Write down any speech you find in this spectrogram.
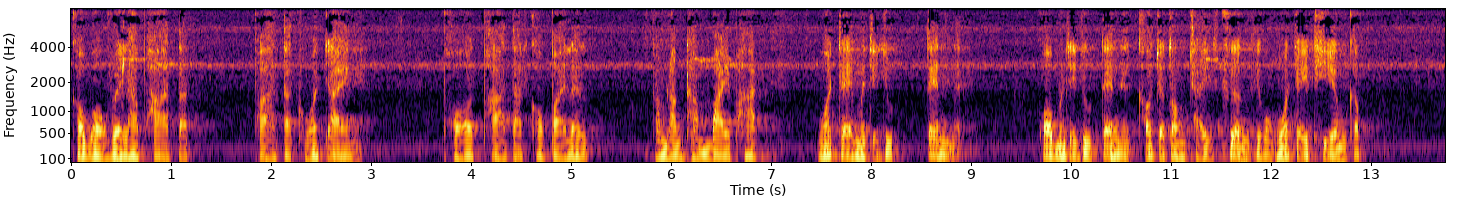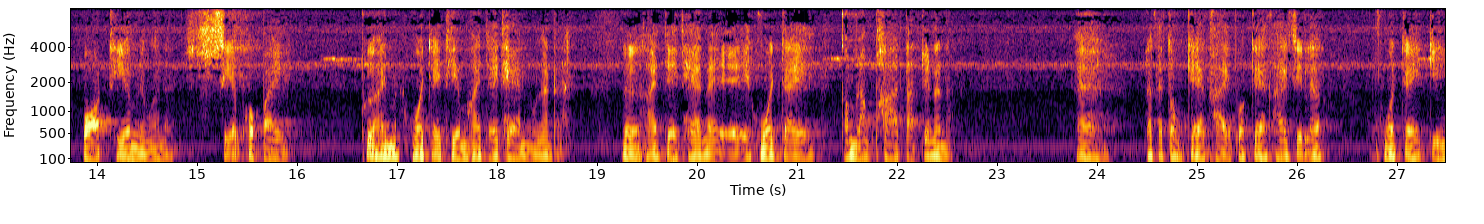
เขาบอกเวลาผ่าตัดผ่าตัดหัวใจเนี่ย พอผ่าตัดเข้าไปแล้วกำลังทำบายพาดหัวใจมันจะหยุดเต้นเนี่ยพอมันจะหยุดเต้นเนี่ยเขาจะต้องใช้เครื่องที่บอกหัวใจเทียมกับปอดเทียมอย่างนั้นเสียบเข้าไป เพื่อให้มันหัวใจเทียมหายใจแทนเหมือนกันเออหายใจแทนไอ้หัวใจกำลังผ่าตัดอยู่นั่นอะเออแล้วก็ต้องแก้ไขพอแก้ไขเสร็จแล้ว หัวใจจริง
